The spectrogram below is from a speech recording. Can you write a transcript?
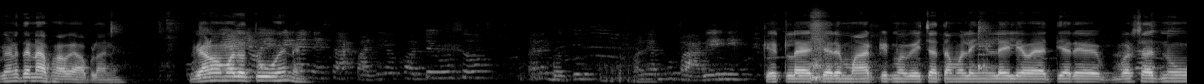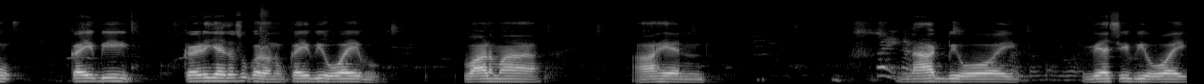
વેણતા ના ભાવે આપણાને. વેણવામાં તો તું હે ને અને શાકભાજીનો ખર્ચો ઓછો અને બધું કેટલાય અત્યારે માર્કેટમાં વેચાતા મળે અહીંયા લઈ લેવાય. અત્યારે વરસાદનું કઈ બી કળી જાય તો શું કરવાનું? કઈ બી હોય વાળમાં હે નાગ બી હોય વેસી બી હોય.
